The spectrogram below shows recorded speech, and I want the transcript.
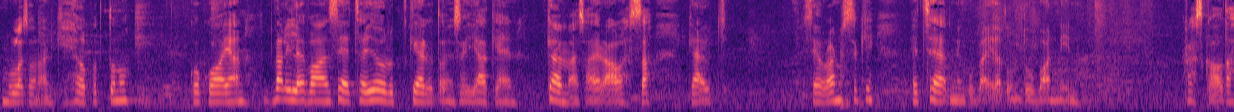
mulla se on ainakin helpottunut koko ajan. Välillä vaan se, että sä joudut kertoa sen jälkeen käymään sairaalassa, käyt seurannassakin, että se niin kuin välillä tuntuu vaan niin raskalta,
